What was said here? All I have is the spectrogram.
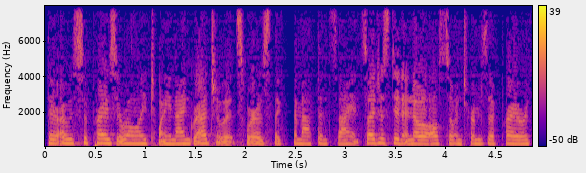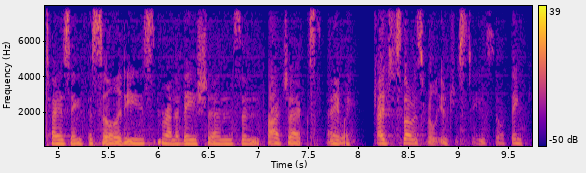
there, I was surprised there were only 29 graduates, whereas like the math and science. So I just didn't know also in terms of prioritizing facilities, renovations, and projects. Anyway, I just thought it was really interesting. So thank you.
